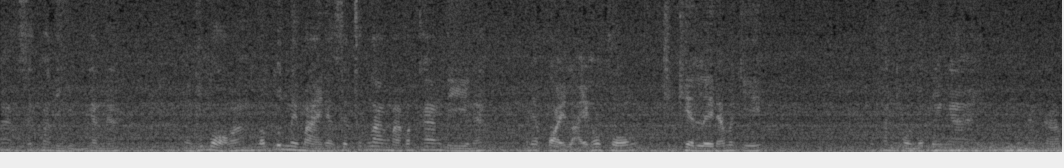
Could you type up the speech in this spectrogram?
ล่างเซตมาดีอยู่เหมือนกันนะ อย่างที่ บอกนะรถรุ่นใหม่ๆเนี่ยเซ็ตช่วงล่างมาค่อนข้างดีนะอันเนี่ยปล่อยไหลเข้าโค้งชิดเคนเลยนะเมื่อกี้คันโทนลรถได้ง่ายนะครับ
